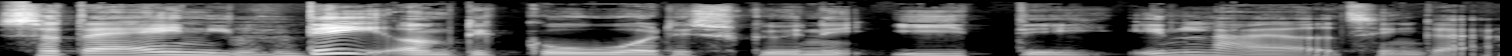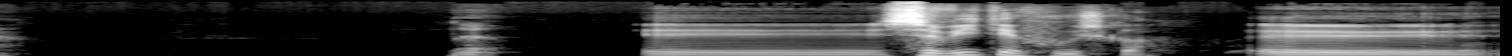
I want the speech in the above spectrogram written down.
Så der er en Mhm. idé om det gode og det skønne i det indlejrede, tænker jeg. Ja. Øh, så vidt jeg husker, øh,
